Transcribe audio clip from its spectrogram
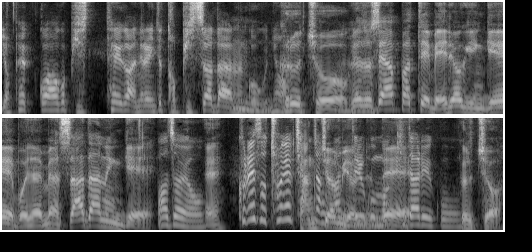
옆에 거하고 비슷해가 아니라 이제 더 비싸다는 음. 거군요. 그렇죠. 그래서 새 아파트의 매력인 게 뭐냐면 싸다는 게 맞아요. 예? 그래서 청약 장점이었는데 기다리고. 그렇죠.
